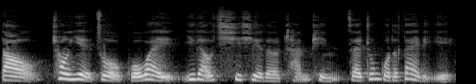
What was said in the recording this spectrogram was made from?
到创业做国外医疗器械的产品在中国的代理，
